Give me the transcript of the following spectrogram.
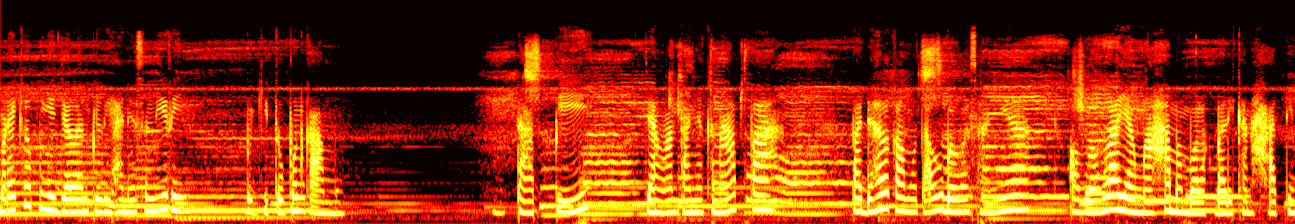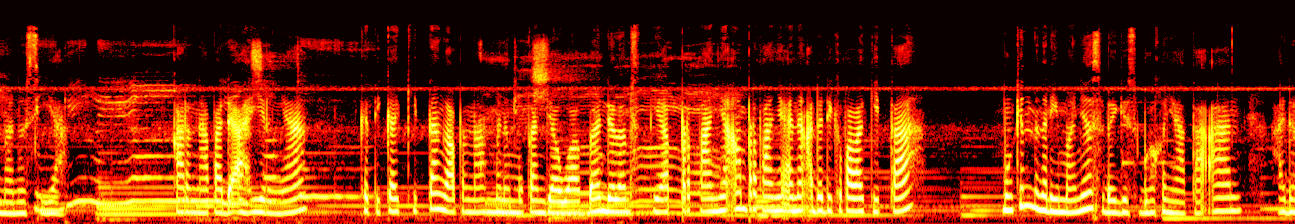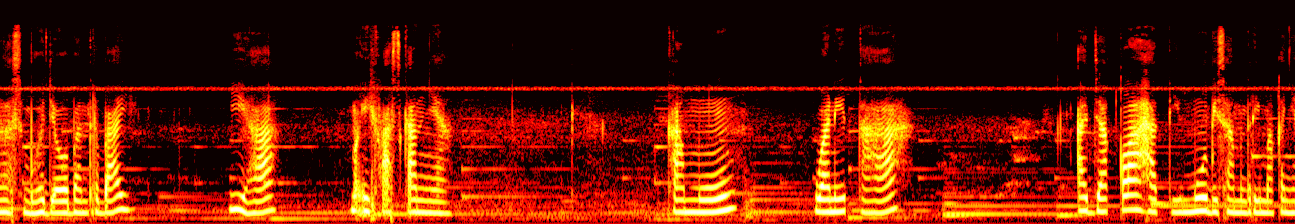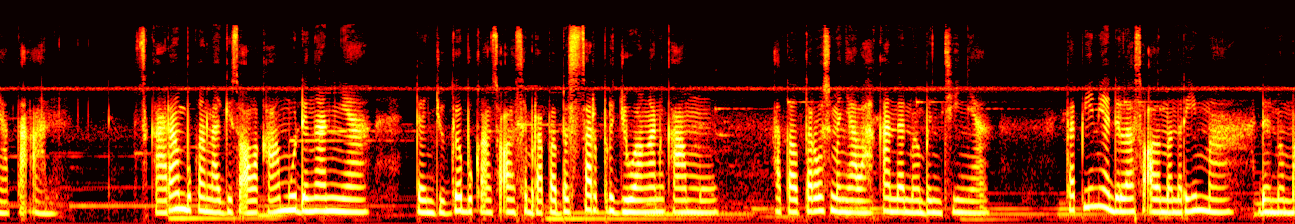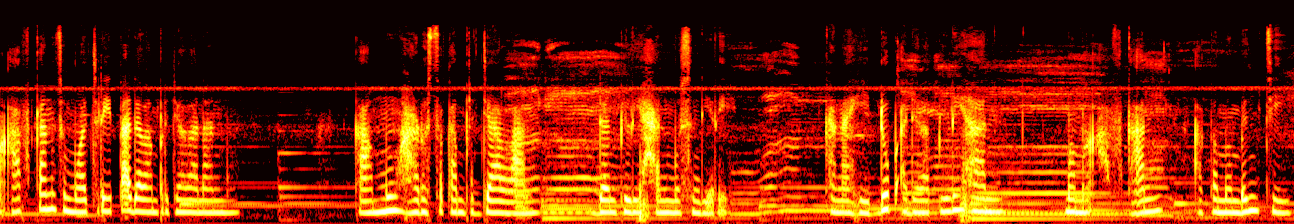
Mereka punya jalan pilihannya sendiri, begitupun kamu. Tapi Jangan tanya kenapa. Padahal kamu tahu bahwasannya Allah lah yang maha membolak-balikan hati manusia. Karena pada akhirnya ketika kita nggak pernah menemukan jawaban dalam setiap pertanyaan-pertanyaan yang ada di kepala kita, mungkin menerimanya sebagai sebuah kenyataan adalah sebuah jawaban terbaik. Iya, mengikhlaskannya. Kamu, wanita, ajaklah hatimu bisa menerima kenyataan. Sekarang bukan lagi soal kamu dengannya, dan juga bukan soal seberapa besar perjuangan kamu, atau terus menyalahkan dan membencinya. Tapi ini adalah soal menerima dan memaafkan semua cerita dalam perjalananmu. Kamu harus tetap berjalan dan pilihanmu sendiri. Karena hidup adalah pilihan, memaafkan atau membenci.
